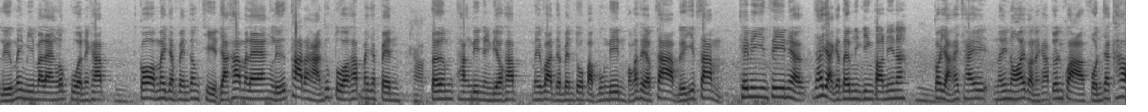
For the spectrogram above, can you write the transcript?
หรือไม่มีแมลงรบกวนนะครับ อืม ก็ไม่จำเป็นต้องฉีดยาฆ่าแมลงหรือธาตุอาหารทุกตัวครับไม่จำเป็นครับเติมทางดินอย่างเดียวครับ ไม่ว่าจะเป็นตัวปรับปรุงดินของเกษตรรับทราบหรือยิบซ้ำเคมีอินทรีย์เนี่ยถ้าอยากจะเติมจริงๆตอนนี้นะอืม ก็อยากให้ใช้น้อยๆก่อนนะครับ จนกว่าฝนจะเข้า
